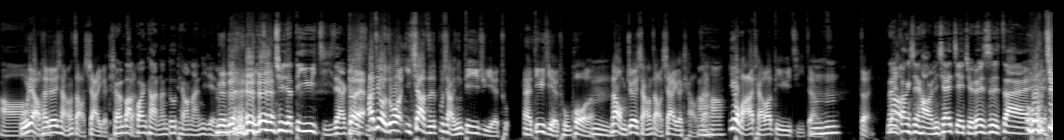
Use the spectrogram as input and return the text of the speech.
哦，无聊他就会想要找下一个挑战把。关卡难度调难一点，对对，一进去就地狱级这样对，始，而且如果一下子不小心第一局也突，哎，地狱级也突破了，嗯那我们就会想找下一个挑战，又把它调到地狱级这样子。嗯哼，对，那你放心好，你现在接绝对是在 我觉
